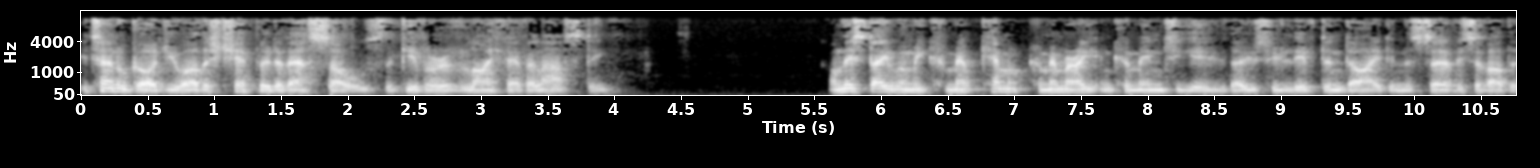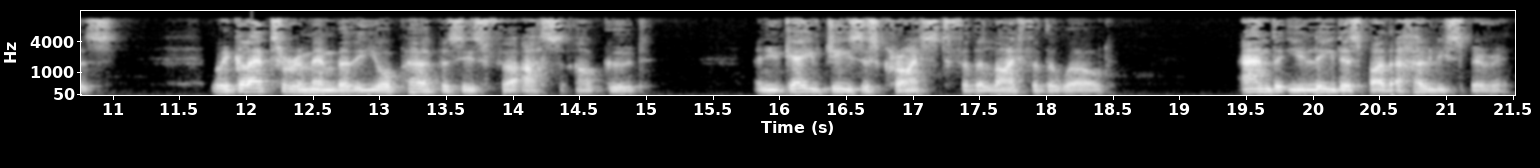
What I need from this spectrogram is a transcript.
Eternal God, you are the shepherd of our souls, the giver of life everlasting. On this day when we commemorate and commend to you those who lived and died in the service of others, we're glad to remember that your purposes for us are good, and you gave Jesus Christ for the life of the world and that you lead us by the Holy Spirit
